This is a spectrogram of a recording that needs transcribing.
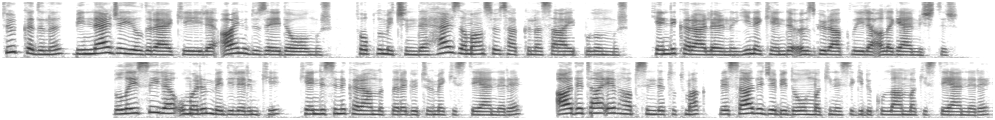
Türk kadını, binlerce yıldır erkeğiyle aynı düzeyde olmuş, toplum içinde her zaman söz hakkına sahip bulunmuş, kendi kararlarını yine kendi özgür aklıyla ala gelmiştir. Dolayısıyla umarım ve dilerim ki, kendisini karanlıklara götürmek isteyenlere, adeta ev hapsinde tutmak ve sadece bir doğum makinesi gibi kullanmak isteyenlere,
